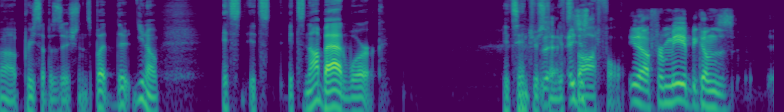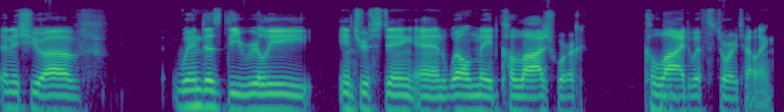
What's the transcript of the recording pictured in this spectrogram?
uh, presuppositions. But there- you know, it's it's it's not bad work. It's interesting. It's It just- thoughtful. you know, for me, it becomes an issue of when does the really interesting and well-made collage work collide with storytelling?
